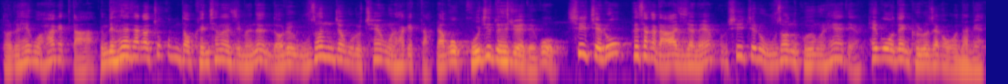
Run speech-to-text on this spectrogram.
너를 해고하겠다. 근데 회사가 조금 더 괜찮아지면은 너를 우선적으로 채용을 하겠다라고 고지도 해줘야 되고 실제로 회사가 나아지잖아요. 실제로 우선 고용을 해야 돼요. 해고된 근로자가 원하면.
